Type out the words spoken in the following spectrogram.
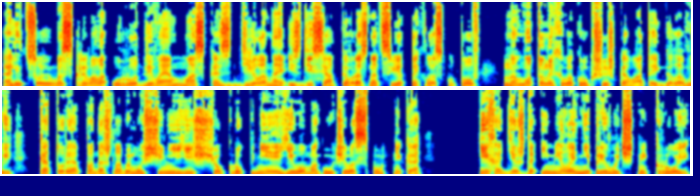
а лицо его скрывала уродливая маска, сделанная из десятков разноцветных лоскутов, намотанных вокруг шишковатой головы, которая подошла бы мужчине еще крупнее его могучего спутника. Их одежда имела непривычный крой,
